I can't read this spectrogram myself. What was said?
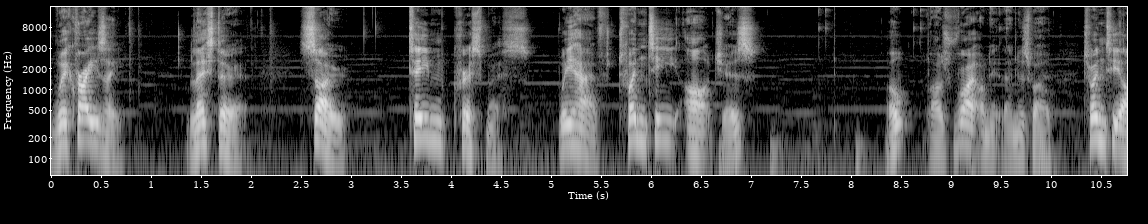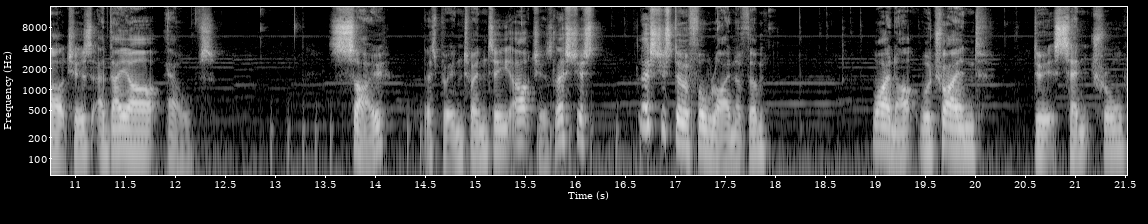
We're crazy. Let's do it. So, Team Christmas. We have 20 archers. Oh, I was right on it then as well. 20 archers, and they are elves. So, let's put in 20 archers. Let's just let's just do a full line of them. Why not? We'll try and do it central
